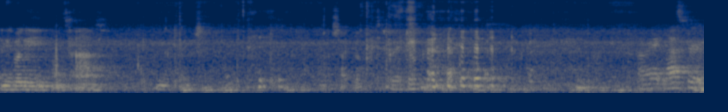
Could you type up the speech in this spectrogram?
Anybody want to add? All right, last group.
